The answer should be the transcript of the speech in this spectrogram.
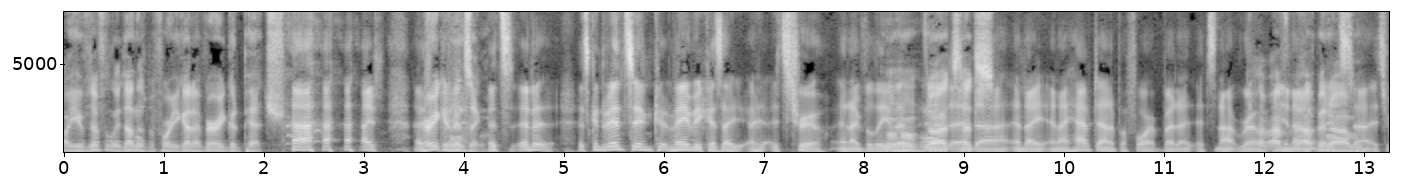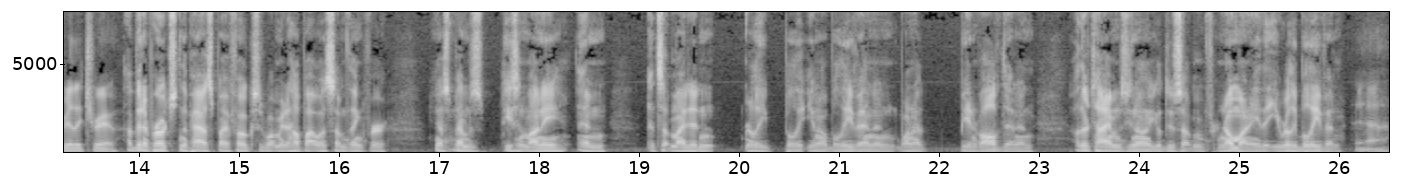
Oh, you've definitely done this before. You got a very good pitch. I, Very convincing. It's and it, it's convincing maybe because I, I it's true and I believe Mhm. it. No, and, that's- and, that's- uh, and I and I have done it before, but it's not rote. I've- you know, I've been, it's, um, uh, it's really true. I've been approached in the past by folks who want me to help out with something for, you know, sometimes decent money, and it's something I didn't really believe, you know, believe in and want to be involved in. And other times, you know, you'll do something for no money that you really believe in, Yeah,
